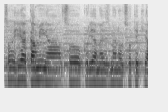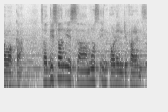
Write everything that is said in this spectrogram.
So here coming uh, so Korea management also take care worker. So this one is uh, most important difference.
